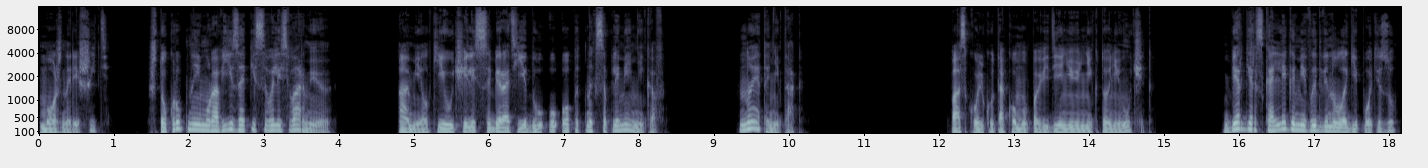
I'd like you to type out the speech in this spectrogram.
Можно решить, что крупные муравьи записывались в армию, а мелкие учились собирать еду у опытных соплеменников. Но это не так. Поскольку такому поведению никто не учит, Бергер с коллегами выдвинула гипотезу,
